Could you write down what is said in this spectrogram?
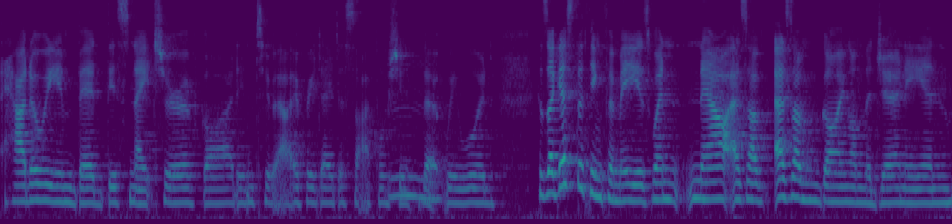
how do we embed this nature of God into our everyday discipleship Mm. that we would? Because I guess the thing for me is when now as I've as I'm going on the journey and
